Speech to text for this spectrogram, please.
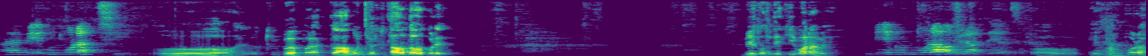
আরে বেগুন পোড়াচ্ছি। ও আরে কি ব্যাপার? তো আগুন জ্বলছে দাও দাও করে। বেগুন দিয়ে কি বানাবে? বেগুন পোড়া হবে রাতে। ও বেগুন পোড়া?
